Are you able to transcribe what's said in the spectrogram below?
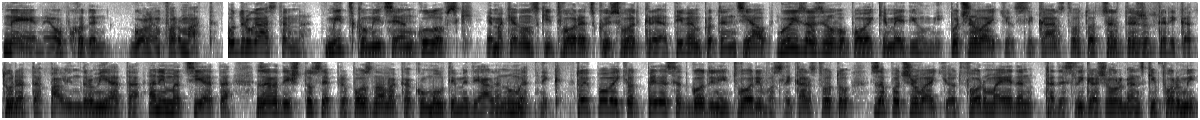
не е необходен голем формат. Од друга страна, Мицко Мице Анкуловски, е македонски творец кој својот креативен потенцијал го изразил во повеќе медиуми, почнувајќи од сликарството, цртежот, карикатурата, палиндромијата, анимацијата, заради што се препознава како мултимедијален уметник. Тој повеќе од 50 години твори во сликарството, започнувајќи од форма 1, каде сликаше органски форми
